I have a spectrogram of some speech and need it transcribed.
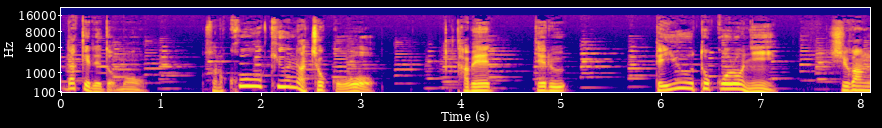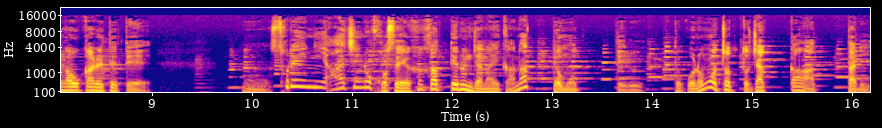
ん。だけれども、その高級なチョコを食べてるっていうところに主眼が置かれてて、うん、それに味の補正がかかってるんじゃないかなって思ってるところもちょっと若干あったり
